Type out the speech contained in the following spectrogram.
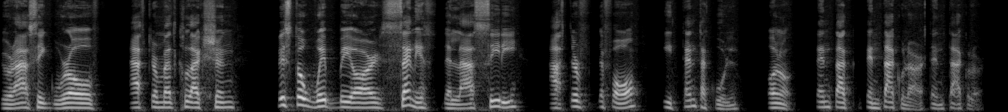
Jurassic World, Aftermath Collection, Pistol Whip VR, Zenith, The Last City, After the Fall y Tentacle. O no, Tentacular. Tentacular.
